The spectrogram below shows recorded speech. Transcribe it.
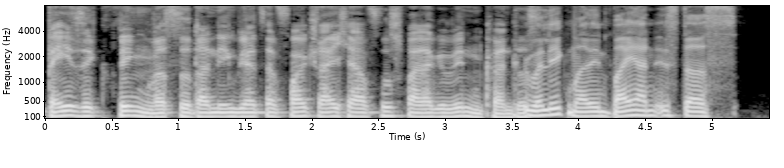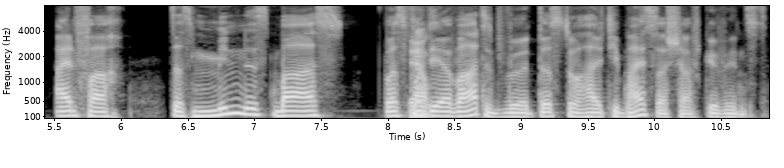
basic thing, was du dann irgendwie als erfolgreicher Fußballer gewinnen könntest. Überleg mal, in Bayern ist das einfach das Mindestmaß was von Ja. dir erwartet wird, dass du halt die Meisterschaft gewinnst.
